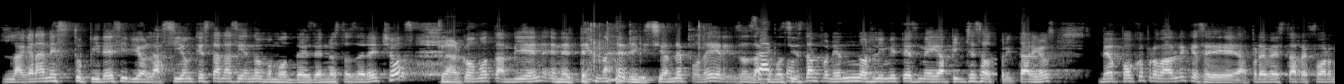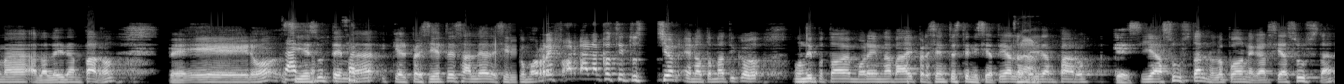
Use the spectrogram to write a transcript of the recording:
la gran estupidez y violación que están haciendo como desde nuestros derechos, claro. como también en el tema de división de poderes. O sea, como si están poniendo unos límites mega pinches autoritarios. Veo poco probable que se apruebe esta reforma a la ley de amparo, pero si es un tema que el presidente sale a decir como reforma la constitución, en automático un diputado de Morena va y presenta esta iniciativa, la ley de amparo, que sí asusta, no lo puedo negar, sí asusta.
